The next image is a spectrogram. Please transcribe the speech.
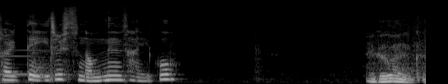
절대 잊을 순 없는 사이고. 그건 그.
